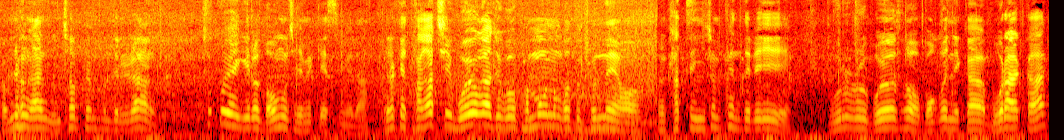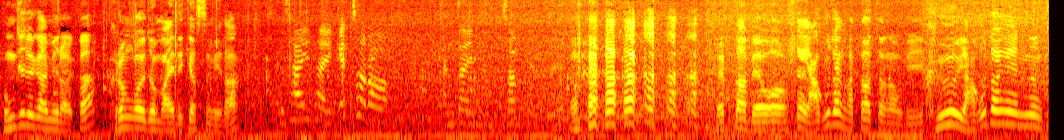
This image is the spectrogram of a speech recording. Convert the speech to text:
점령한 인천 팬분들이랑 축구 얘기를 너무 재밌게 했습니다. 이렇게 다 같이 모여가지고 밥 먹는 것도 좋네요. 같은 인천 팬들이 우르르 모여서 먹으니까 뭐랄까 동질감이랄까 그런 걸 좀 많이 느꼈습니다. 그 사이사이 깨처럼 앉아 있는 부산 팬들 맵다 매워. 진짜 야구장 갔다 왔잖아 우리. 그 야구장에 있는 그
